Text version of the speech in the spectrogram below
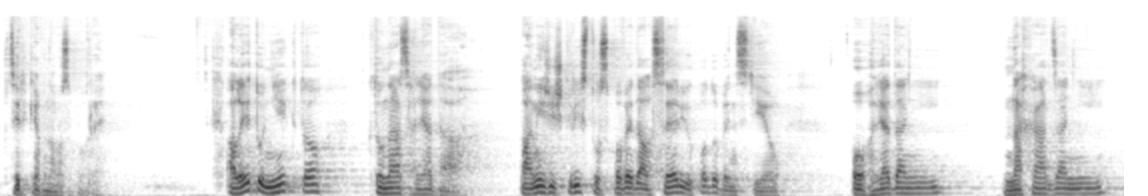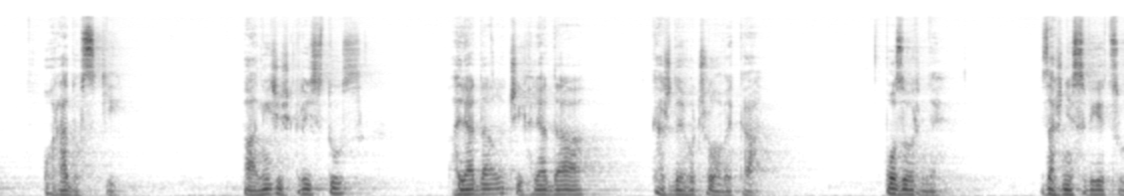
v cirkevnom zbore. Ale je tu niekto, kto nás hľadá. Pán Ježiš Kristus povedal sériu podobenstiev o hľadaní, nachádzaní, o radosti. Pán Ježiš Kristus hľadal či hľadá každého človeka. Pozorne, zažne sviecu.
